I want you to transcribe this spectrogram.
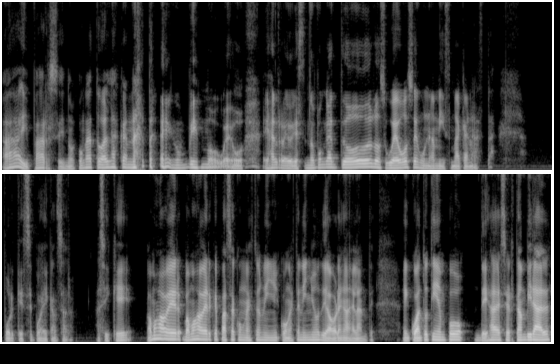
Ay, parce, no pongan todas las canastas en un mismo huevo. Es al revés. No pongan todos los huevos en una misma canasta. Porque se puede cansar. Así que vamos a ver, vamos a ver qué pasa con este niño, con este niño de ahora en adelante. En cuánto tiempo deja de ser tan viral,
